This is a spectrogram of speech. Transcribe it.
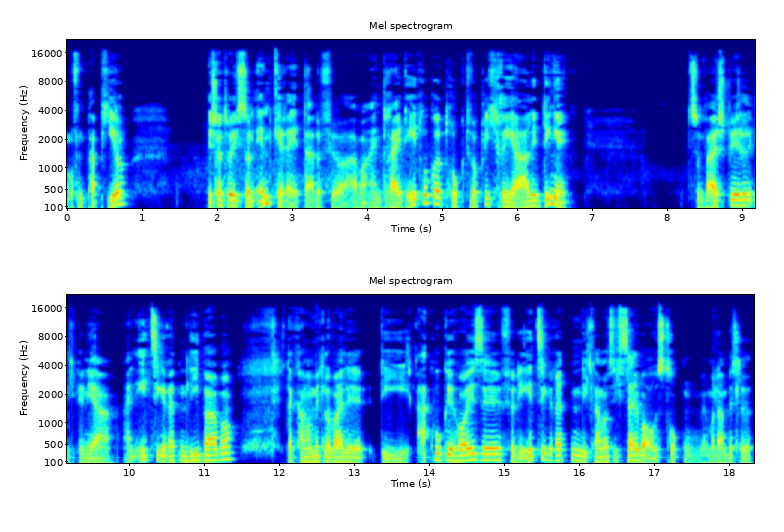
Auf dem Papier ist natürlich so ein Endgerät da dafür, aber ein 3D-Drucker druckt wirklich reale Dinge. Zum Beispiel, ich bin ja ein E-Zigarettenliebhaber. Da kann man mittlerweile die Akkugehäuse für die E-Zigaretten, die kann man sich selber ausdrucken. Wenn man da ein bisschen,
